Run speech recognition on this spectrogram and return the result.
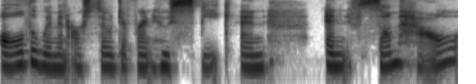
all the women are so different who speak and and somehow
